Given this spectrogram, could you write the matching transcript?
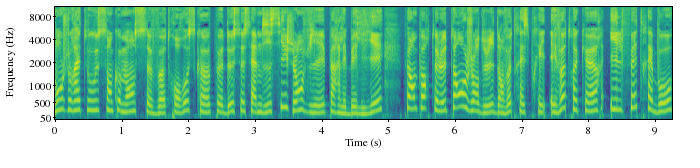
Bonjour à tous, on commence votre horoscope de ce samedi 6 janvier par les béliers. Peu importe le temps aujourd'hui dans votre esprit et votre cœur, il fait très beau.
